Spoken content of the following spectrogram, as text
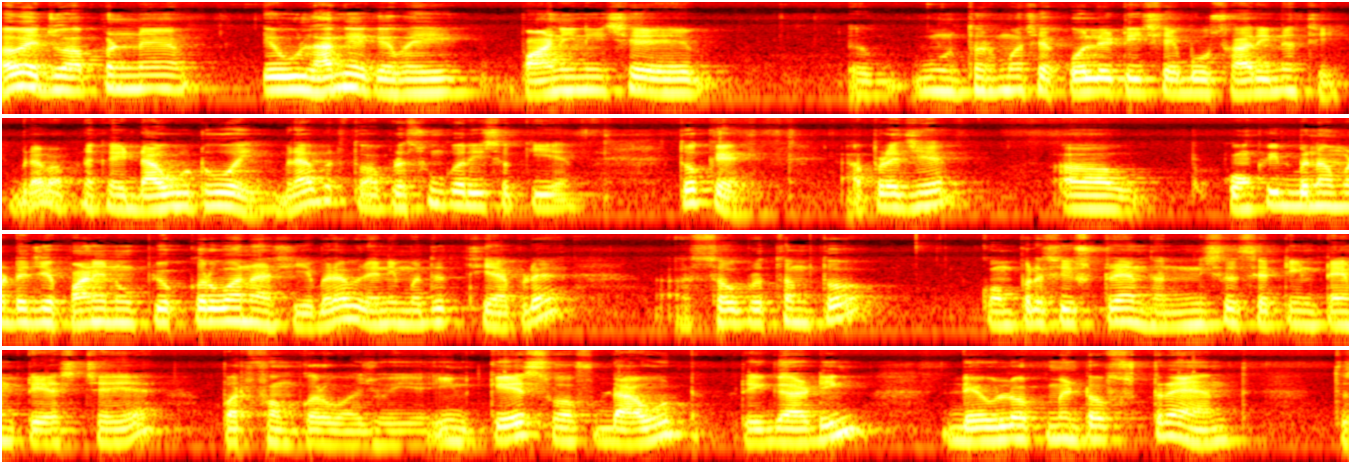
હવે જો આપણને એવું લાગે કે ભાઈ પાણીની છે ગુણધર્મ છે ક્વોલિટી છે બહુ સારી નથી, બરાબર? આપણે કંઈ ડાઉટ હોય, બરાબર? તો આપણે શું કરી શકીએ? તો કે આપણે જે કોન્ક્રીટ બનાવવા માટે જે પાણીનો ઉપયોગ કરવાના છીએ, બરાબર? એની મદદથી આપણે સૌપ્રથમ તો કોમ્પ્રેસિવ સ્ટ્રેન્થ અને ઇનિશિયલ સેટિંગ ટાઈમ ટેસ્ટ છે એ પરફોર્મ કરવા જોઈએ. In case of doubt regarding development of strength the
